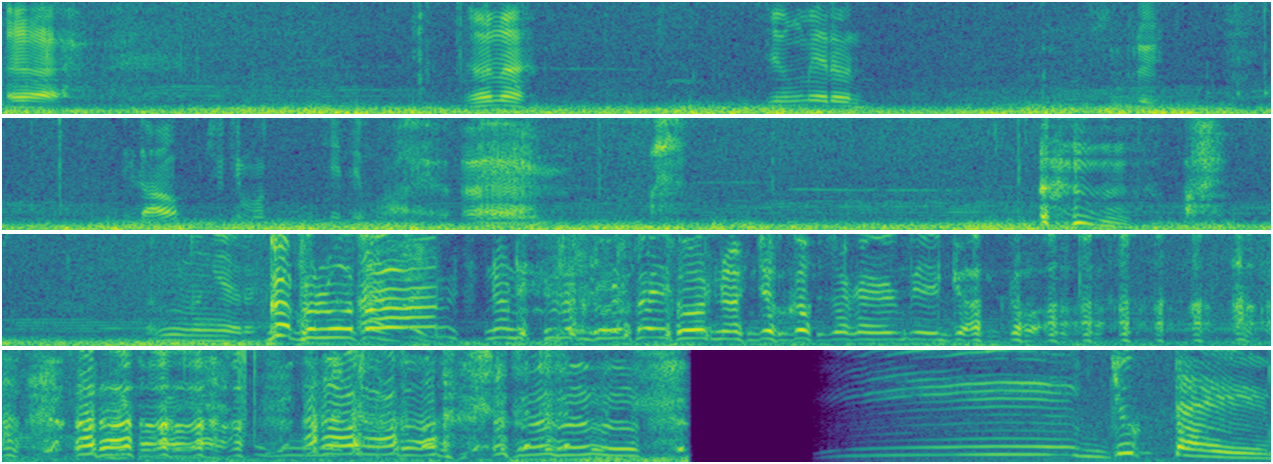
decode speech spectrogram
Ah. Ano na? Yung meron? Siyempre. Ikaw? Si Timot. City mo. ano nangyari? Kapulutan! Nandito ko ngayon, nandiyan ko sa kaibigan ko. Juke time!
